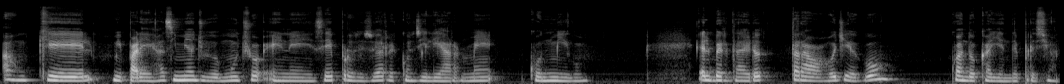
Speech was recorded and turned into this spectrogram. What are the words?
aunque él, mi pareja, sí me ayudó mucho en ese proceso de reconciliarme conmigo, el verdadero trabajo llegó cuando caí en depresión.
